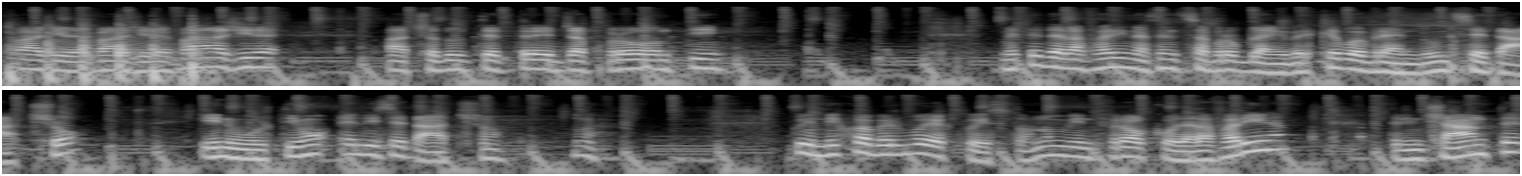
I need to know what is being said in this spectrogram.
facile facile facile. Faccio tutti e tre già pronti. Mettete la farina senza problemi perché poi prendo un setaccio in ultimo e li setaccio. Quindi qua per voi è questo. Non vi preoccupo della farina trinciante.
